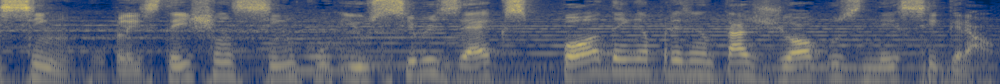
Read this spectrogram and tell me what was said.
sim, o PlayStation 5 e o Series X podem apresentar jogos nesse grau.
